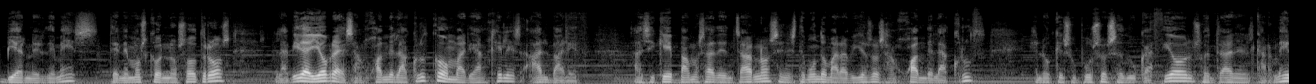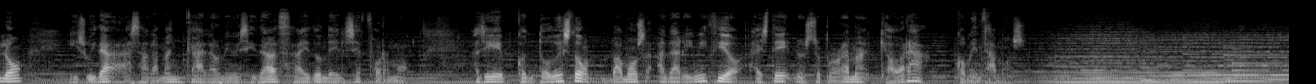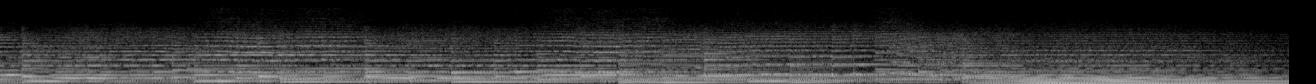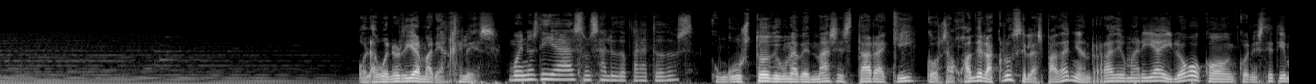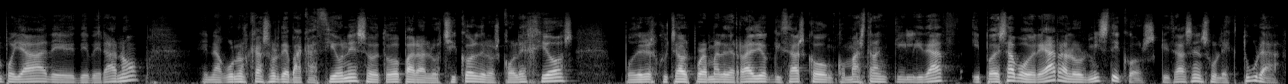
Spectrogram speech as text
viernes de mes, tenemos con nosotros la vida y obra de San Juan de la Cruz con María Ángeles Álvarez. Así que vamos a adentrarnos en este mundo maravilloso de San Juan de la Cruz, en lo que supuso su educación, su entrada en el Carmelo y su ida a Salamanca, a la universidad, ahí donde él se formó. Así que con todo esto vamos a dar inicio a este nuestro programa que ahora comenzamos. Buenos días, María Ángeles. Buenos días, un saludo para todos. Un gusto de una vez más estar aquí con San Juan de la Cruz en la Espadaña, en Radio María, y luego con, con este tiempo ya de, de, verano, en algunos casos de vacaciones, sobre todo para los chicos de los colegios, poder escuchar los programas de radio quizás con, con más tranquilidad y poder saborear a los místicos, quizás en su lectura,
